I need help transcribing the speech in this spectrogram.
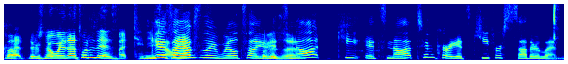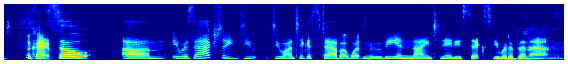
But there's no way that's what it is. But can you yes, I me? absolutely will tell you. What is It's it? not. Ke- it's not Tim Curry. It's Kiefer Sutherland. Okay. So, um, it was actually. Do you, Do you want to take a stab at what movie in 1986 he would have been in?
